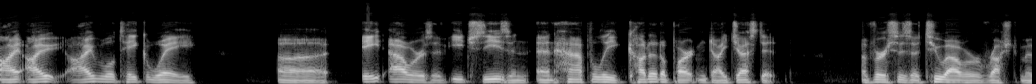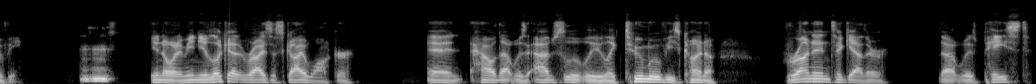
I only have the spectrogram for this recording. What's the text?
I I I will take away uh, eight hours of each season and happily cut it apart and digest it versus a two hour rushed movie. Mm-hmm. You know what I mean? You look at Rise of Skywalker and how that was absolutely like two movies kind of run in together that was paced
